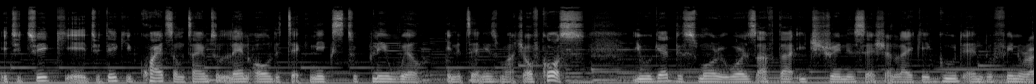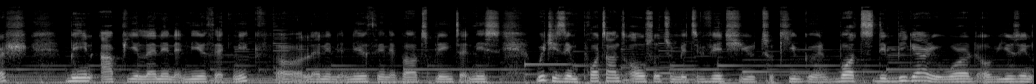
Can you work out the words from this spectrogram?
it would take it will take you quite some time to learn all the techniques to play well in a tennis match. Of course, you will get the small rewards after each training session, like a good endorphin rush, being happy learning a new technique or learning a new thing about playing tennis, which is important also to motivate you to keep going. But the bigger reward of using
